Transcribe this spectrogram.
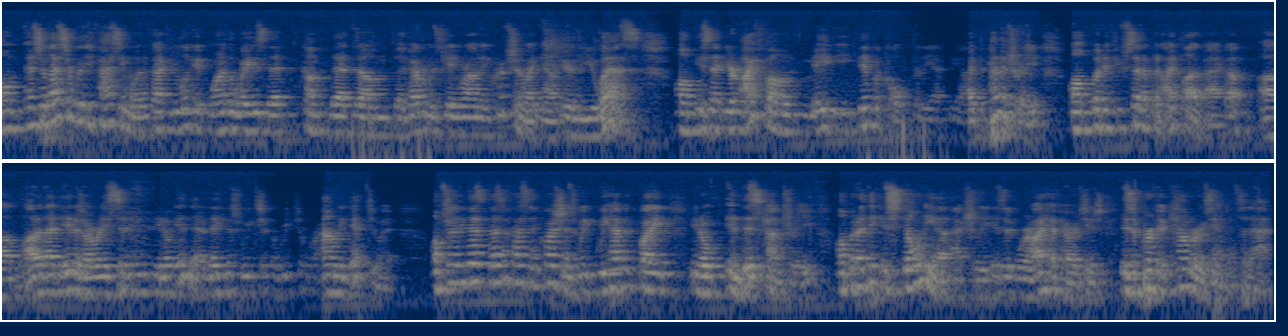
Um, and so that's a really fascinating one. In fact, you look at one of the ways that that um, the government's getting around encryption right now here in the U.S. Um, is that your iPhone may be difficult for the FBI to penetrate, um, but if you set up an iCloud backup, uh, a lot of that data is already sitting, you know, in there. They just reach reach around and get to it. Um, so I think that's, that's a fascinating question. Is we, we haven't quite, you know, in this country, um, but I think Estonia actually is it where I have heritage is a perfect counterexample to that.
